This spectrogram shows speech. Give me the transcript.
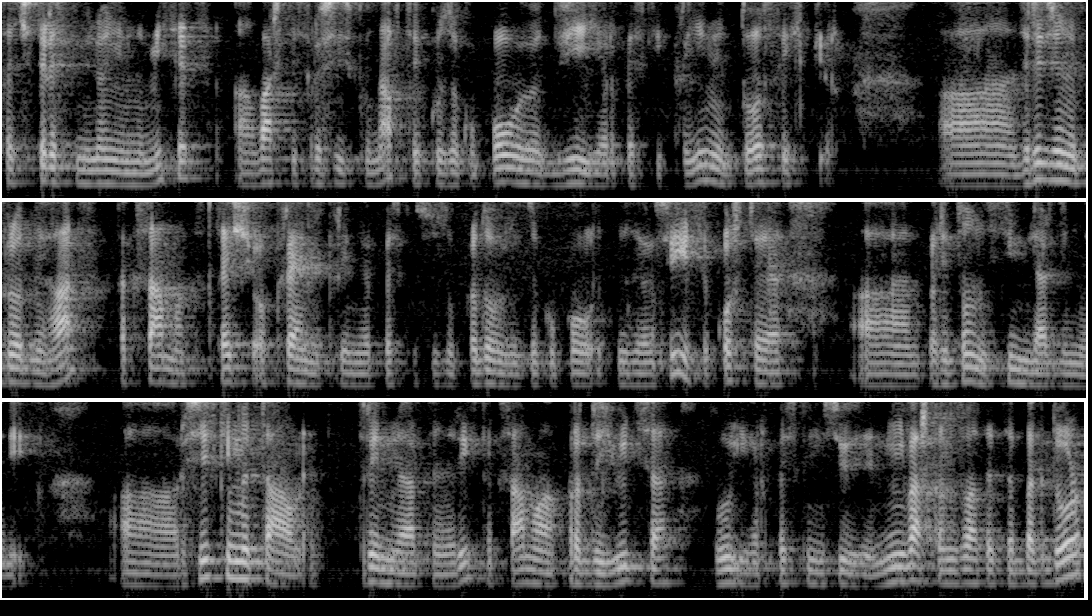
Це 400 мільйонів на місяць вартість російської нафти, яку закуповують дві європейські країни до сих пір. Зріджений природний газ, так само це те, що окремі країни Європейського Союзу продовжують закуповувати з Росії, це коштує орієнтовно 7 мільярдів на рік. Російські метали 3 мільярди на рік так само продаються в Європейському Союзі. Мені важко назвати це backdoor.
